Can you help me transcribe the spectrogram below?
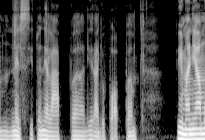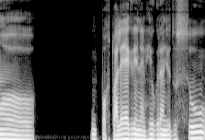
nel sito e nell'app uh, di Radio Pop. Rimaniamo in Porto Alegre, nel Rio Grande do Sul,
